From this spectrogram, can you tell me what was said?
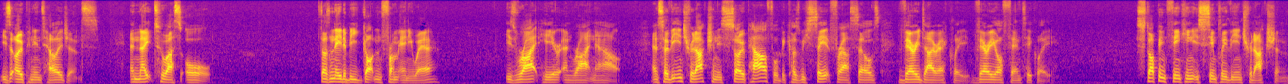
is open intelligence innate to us all. Doesn't need to be gotten from anywhere. Is right here and right now. And so the introduction is so powerful because we see it for ourselves very directly, very authentically. Stopping thinking is simply the introduction.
